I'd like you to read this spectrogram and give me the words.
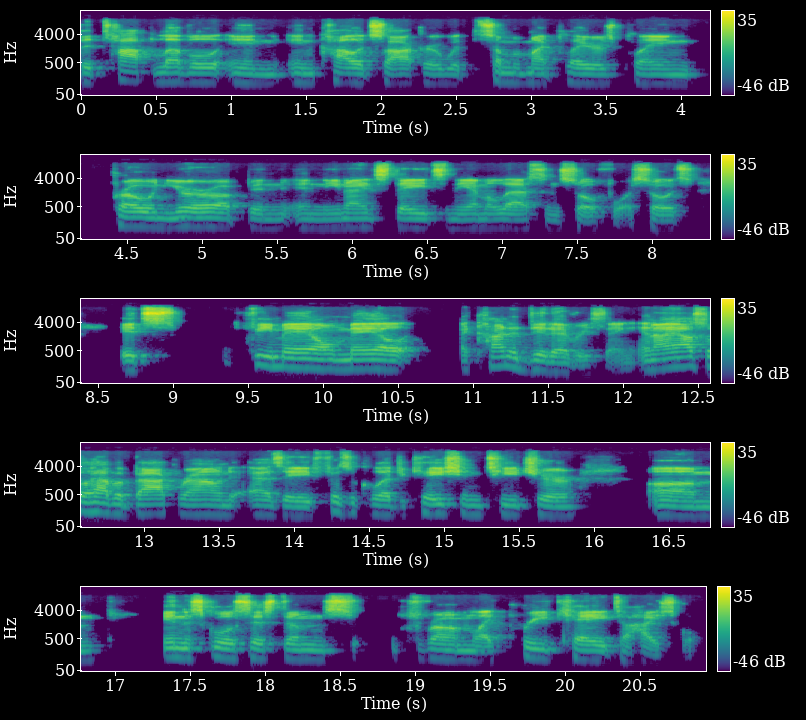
the top level in, in college soccer with some of my players playing pro in Europe and in the United States and the MLS and so forth. So it's, it's female, male, I kind of did everything. And I also have a background as a physical education teacher um, in the school systems from like pre K to high school.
